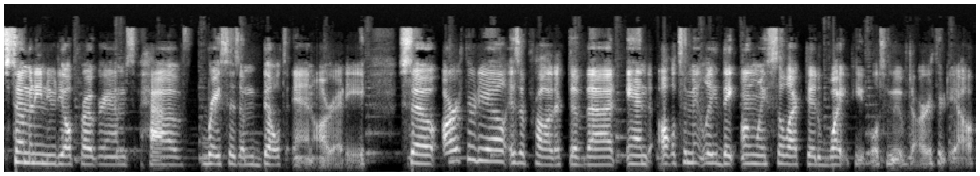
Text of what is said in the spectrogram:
so many New Deal programs have racism built in already. So Arthurdale is a product of that. And ultimately, they only selected white people to move to Arthurdale.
